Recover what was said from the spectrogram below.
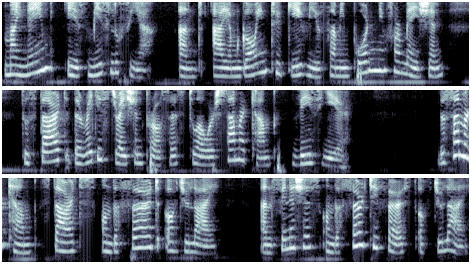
my name is Miss Lucia, and I am going to give you some important information to start the registration process to our summer camp this year. The summer camp starts on the 3rd of July and finishes on the 31st of July.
